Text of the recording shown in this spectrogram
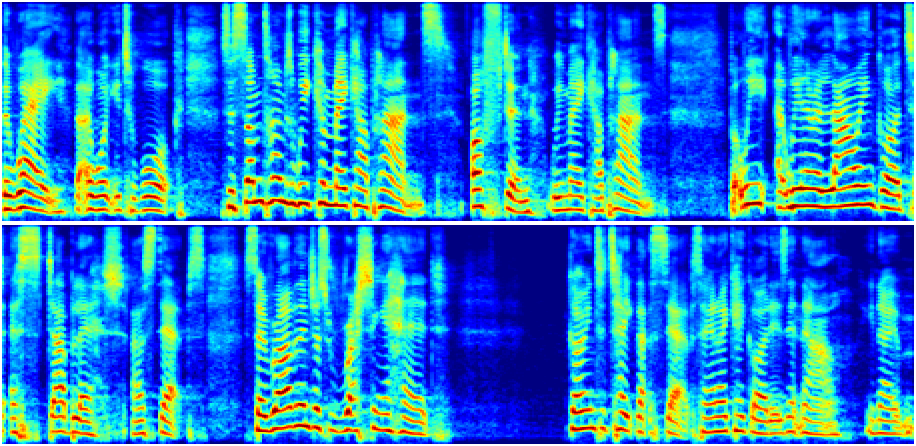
the way that I want you to walk. So sometimes we can make our plans. Often we make our plans. But we, we are allowing God to establish our steps. So rather than just rushing ahead, going to take that step, saying, okay, God, is it now? You know,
